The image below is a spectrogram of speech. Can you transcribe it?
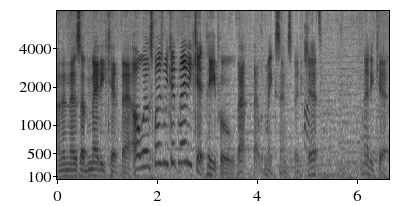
And then there's a medikit there. Oh well, I suppose we could medikit people. That that would make sense. Medikit, medikit.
